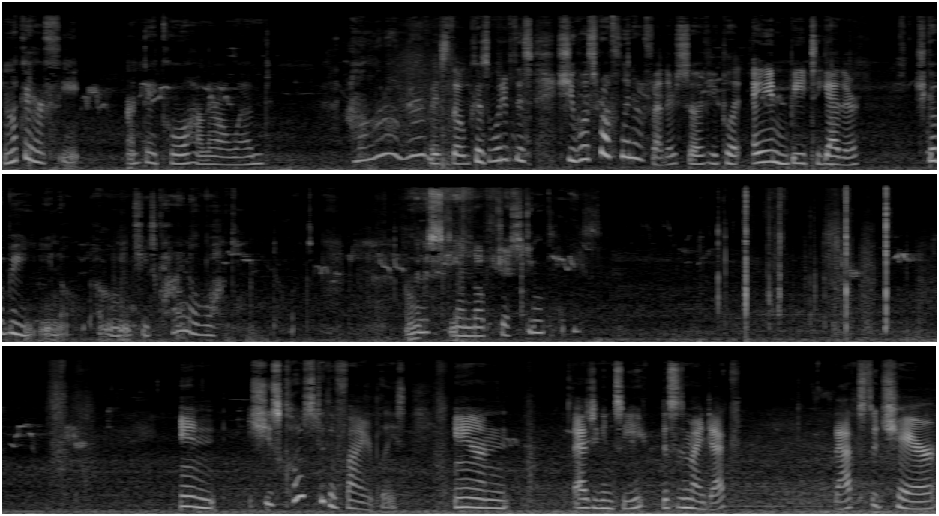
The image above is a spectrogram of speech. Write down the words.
And look at her feet. Aren't they cool how they're all webbed? I'm a little nervous, though, because what if this... She was ruffling her feathers, so if you put A and B together, she could be, you know... I mean, she's kind of walking towards me. I'm to stand up just in case. And she's close to the fireplace. And as you can see, this is my deck. That's the chair.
